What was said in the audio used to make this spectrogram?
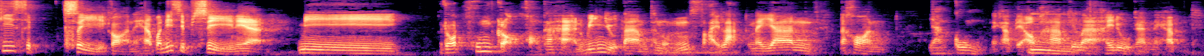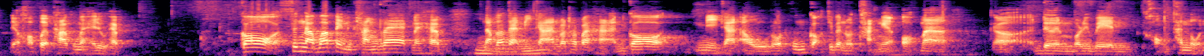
ที่ 14 ก่อนนะครับ วันที่ 14 เนี่ยมีรถพุ่มเกราะของทหารวิ่งอยู่ตามถนนสายหลักในย่านนคร ย่างกุ้งนะครับ เดี๋ยวเอาภาพขึ้นมาให้ดูกันนะครับ เดี๋ยวขอเปิดภาพขึ้นมาให้ดูครับ ก็ซึ่งนับว่าเป็นครั้งแรกนะครับ นับตั้งแต่มีการรัฐประหารก็มีการเอารถหุ้มเกาะที่เป็นรถถังเนี่ยออกมาเดินบริเวณของถนน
